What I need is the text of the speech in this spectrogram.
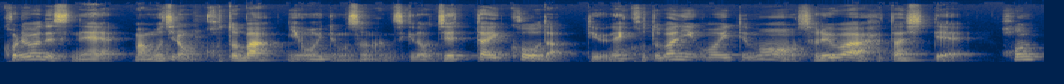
これはですね、まあもちろん言葉においてもそうなんですけど、絶対こうだっていうね、言葉においても、それは果たして本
